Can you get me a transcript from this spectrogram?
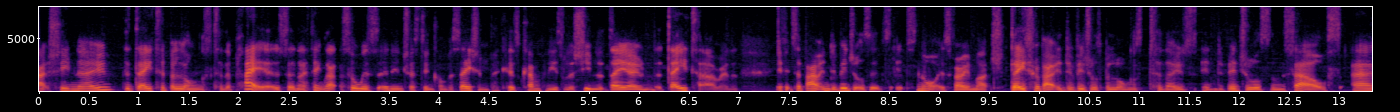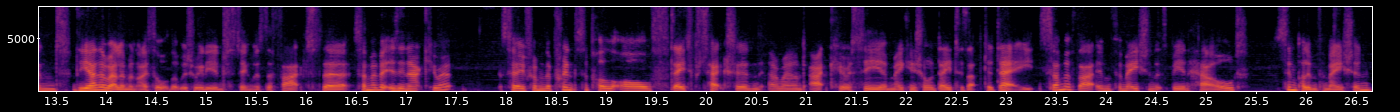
actually no, the data belongs to the players. And I think that's always an interesting conversation because companies will assume that they own the data. And if it's about individuals, it's it's not. It's very much data about individuals belongs to those individuals themselves. And the other element I thought that was really interesting was the fact that some of it is inaccurate. So, from the principle of data protection around accuracy and making sure data is up to date, some of that information that's being held simple information,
